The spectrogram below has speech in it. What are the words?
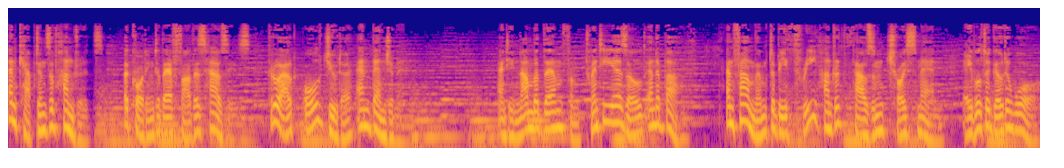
and captains of hundreds, according to their fathers' houses, throughout all Judah and Benjamin. And he numbered them from twenty years old and above, and found them to be three hundred thousand choice men, able to go to war,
